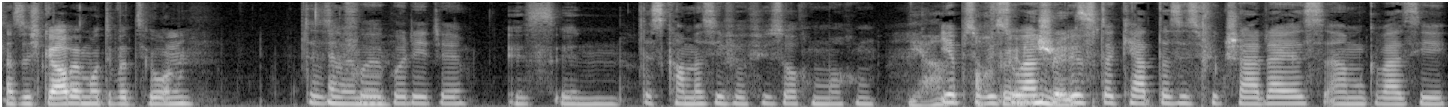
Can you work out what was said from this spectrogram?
also ich glaube, Motivation. Das ist eine ähm, voll gute Idee ist in. Das kann man sich für viele Sachen machen. Ja, ich habe sowieso auch, auch schon öfter gehört, dass es viel gescheiter ist, ähm, quasi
